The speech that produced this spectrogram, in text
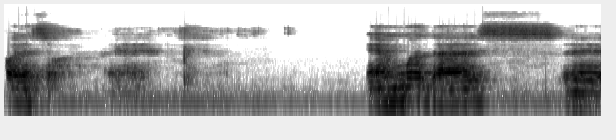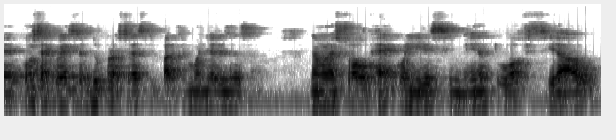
olha só, é, é uma das é, consequências do processo de patrimonialização. Não é só o reconhecimento oficial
